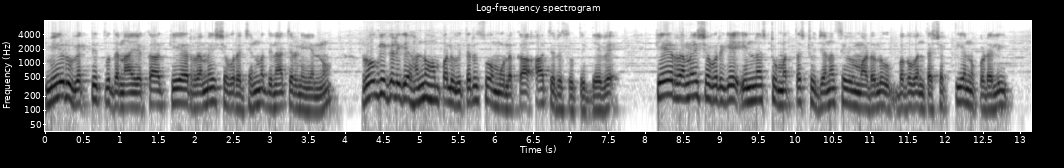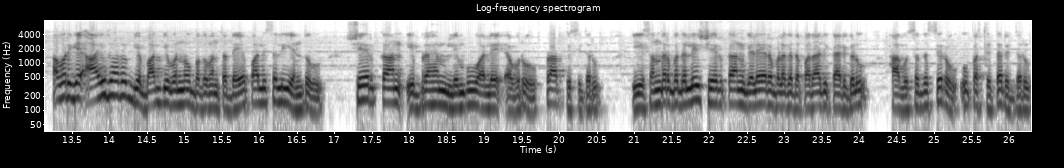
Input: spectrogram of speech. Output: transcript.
ಮೇರು ವ್ಯಕ್ತಿತ್ವದ ನಾಯಕ ಕೆ ಆರ್ ರಮೇಶ್ ಅವರ ಜನ್ಮ ದಿನಾಚರಣೆಯನ್ನು ರೋಗಿಗಳಿಗೆ ಹಣ್ಣು ಹಂಪಲು ವಿತರಿಸುವ ಮೂಲಕ ಆಚರಿಸುತ್ತಿದ್ದೇವೆ. ಕೆ ಆರ್ ರಮೇಶ್ ಅವರಿಗೆ ಇನ್ನಷ್ಟು ಮತ್ತಷ್ಟು ಜನಸೇವೆ ಮಾಡಲು ಭಗವಂತ ಶಕ್ತಿಯನ್ನು ಕೊಡಲಿ, ಅವರಿಗೆ ಆಯುರಾರೋಗ್ಯ ಭಾಗ್ಯವನ್ನು ಭಗವಂತ ದಯಪಾಲಿಸಲಿ ಎಂದು ಶೇರ್ ಖಾನ್ ಇಬ್ರಾಹಿಂ ಲಿಂಬುವಾಲೆ ಅವರು ಪ್ರಾರ್ಥಿಸಿದರು. ಈ ಸಂದರ್ಭದಲ್ಲಿ ಶೇರ್ ಖಾನ್ ಗೆಳೆಯರ ಬಳಗದ ಪದಾಧಿಕಾರಿಗಳು ಹಾಗೂ ಸದಸ್ಯರು ಉಪಸ್ಥಿತರಿದ್ದರು.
